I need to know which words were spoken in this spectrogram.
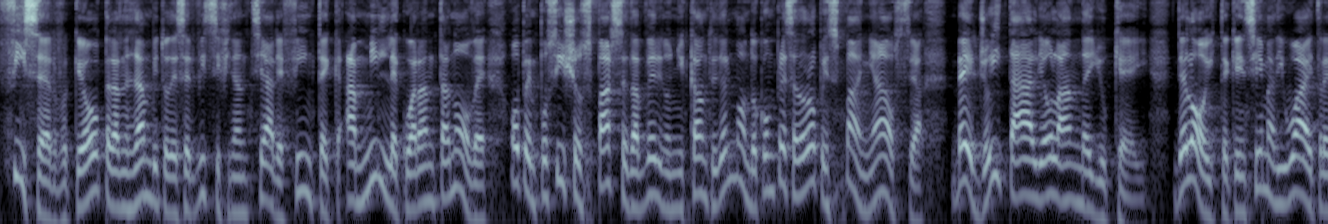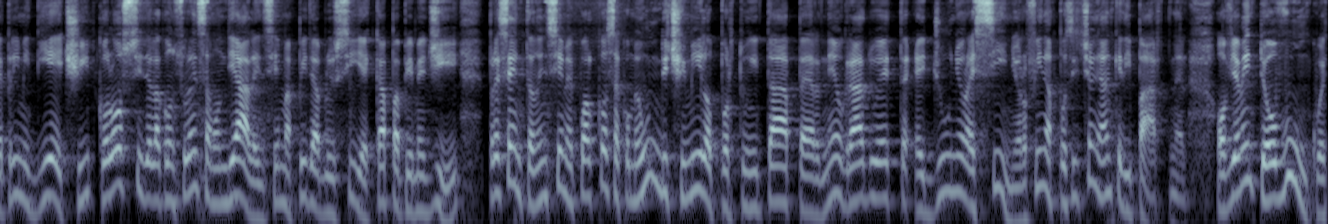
Fiserv, che opera nell'ambito dei servizi finanziari e fintech, ha 1049 open position sparse davvero in ogni country del mondo, compresa l'Europa in Spagna, Austria, Belgio, Italia, Olanda e UK. Deloitte, che insieme ad EY tra i primi 10 colossi della consulenza mondiale insieme a PwC e KPMG, presentano insieme qualcosa come 11.000 opportunità per neograduate e junior e senior, fino a posizioni anche di partner. Ovviamente ovunque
